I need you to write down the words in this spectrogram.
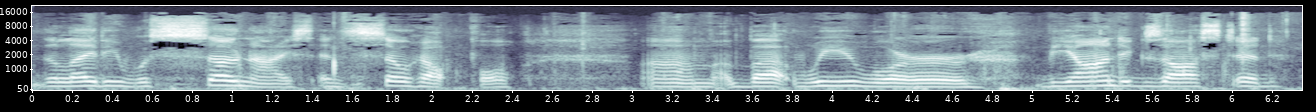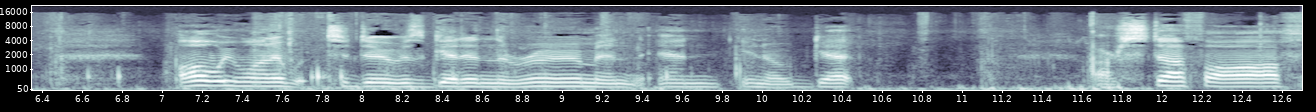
The lady was so nice and so helpful um, but we were beyond exhausted. All we wanted to do was get in the room and, and you know, get our stuff off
